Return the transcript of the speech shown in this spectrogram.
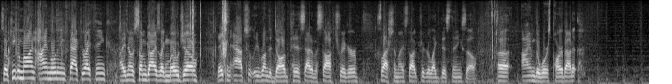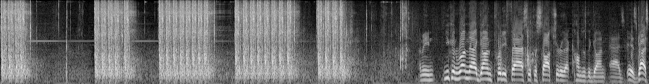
so keep in mind, I am the limiting factor, I think. I know some guys like Mojo, they can absolutely run the dog piss out of a stock trigger slash semi-stock trigger like this thing. So uh, I am the worst part about it. I mean, you can run that gun pretty fast with the stock trigger that comes with the gun as is. Guys,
